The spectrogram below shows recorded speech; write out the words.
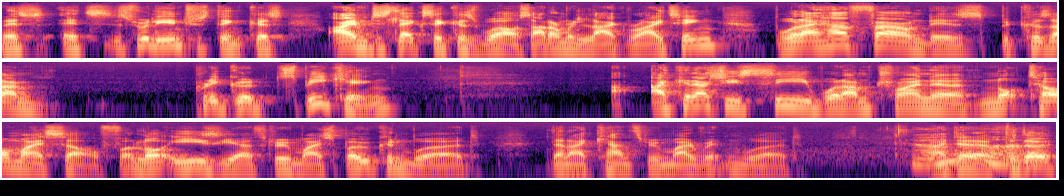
And it's, it's, it's really interesting because I'm dyslexic as well, so I don't really like writing. But what I have found is because I'm pretty good speaking, I can actually see what I'm trying to not tell myself a lot easier through my spoken word than I can through my written word. Oh. I don't know. For, oh. those,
